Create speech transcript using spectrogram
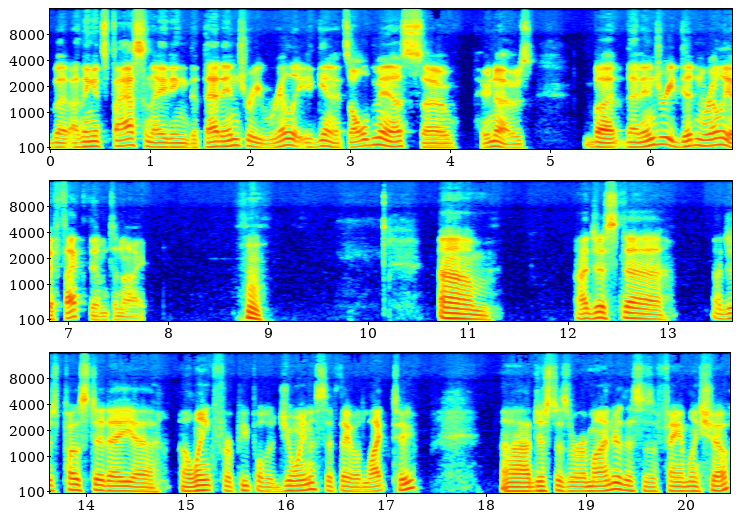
But I think it's fascinating that that injury really, again, it's Ole Miss, so who knows? But that injury didn't really affect them tonight. Hmm. Um, I just uh, I just posted a uh, a link for people to join us if they would like to. Uh, just as a reminder, this is a family show.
